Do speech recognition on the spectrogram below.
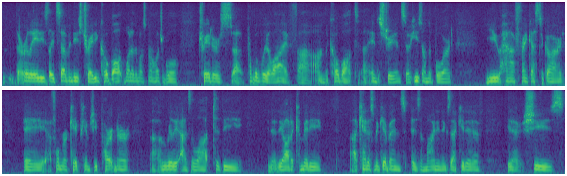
the early 80s, late 70s, trading cobalt, one of the most knowledgeable traders uh, probably alive uh, on the cobalt uh, industry. And so he's on the board. You have Frank Estergaard, a, a former KPMG partner uh, who really adds a lot to the, you know, the audit committee. Uh, Candice McGibbons is a mining executive. You know, she's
